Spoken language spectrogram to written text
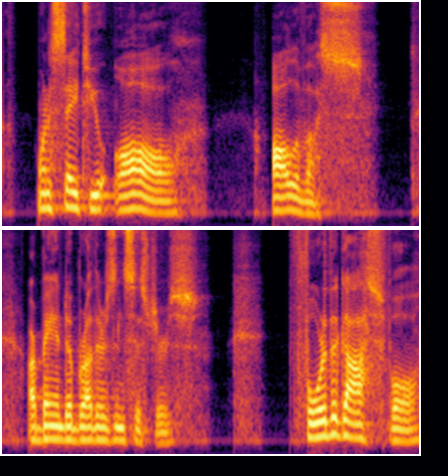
I want to say to you all, all of us, our band of brothers and sisters, for the gospel,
